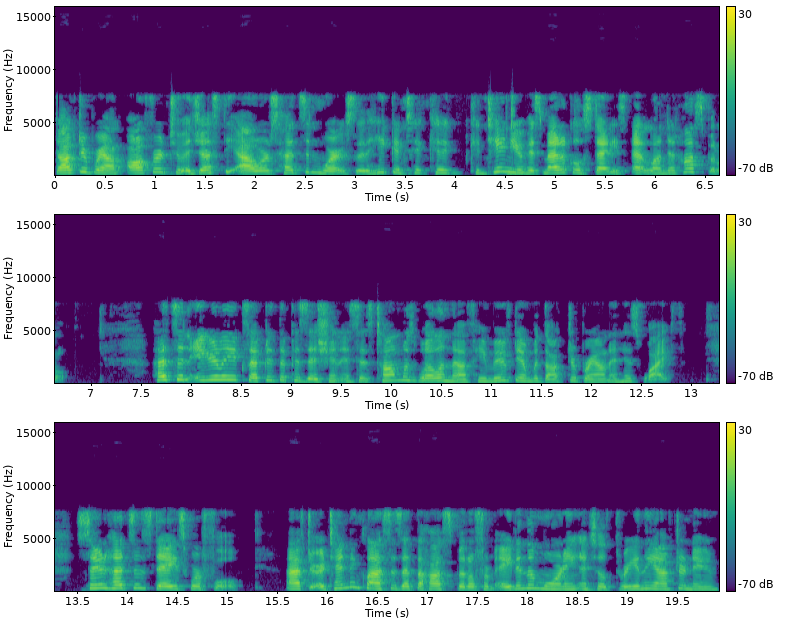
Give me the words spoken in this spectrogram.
Dr. Brown offered to adjust the hours Hudson worked so that he could, t- could continue his medical studies at London Hospital. Hudson eagerly accepted the position, and since Tom was well enough, he moved in with Dr. Brown and his wife. Soon Hudson's days were full. After attending classes at the hospital from 8 in the morning until 3 in the afternoon,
